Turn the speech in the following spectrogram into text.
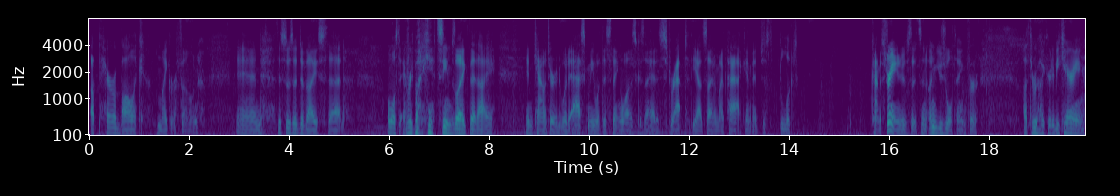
a parabolic microphone, and this was a device that almost everybody it seems like that I encountered would ask me what this thing was because I had it strapped to the outside of my pack and it just looked kind of strange. It's, it's an unusual thing for a through hiker to be carrying.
